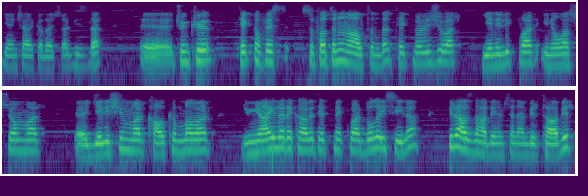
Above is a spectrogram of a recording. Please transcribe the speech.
genç arkadaşlar bizler. E, çünkü Teknofest sıfatının altında teknoloji var, yenilik var, inovasyon var, e, gelişim var, kalkınma var, dünyayla rekabet etmek var. Dolayısıyla biraz daha benimsenen bir tabir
